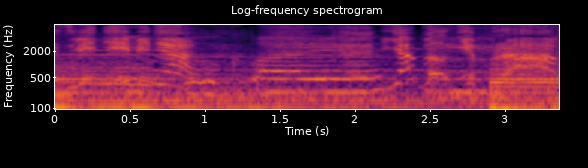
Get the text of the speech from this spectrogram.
извини меня! Я был неправ!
